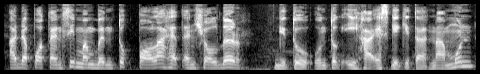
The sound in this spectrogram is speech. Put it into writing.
ada potensi membentuk pola head and shoulder gitu untuk IHSG kita. Namun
